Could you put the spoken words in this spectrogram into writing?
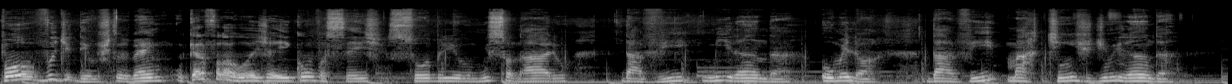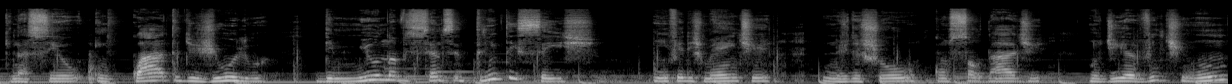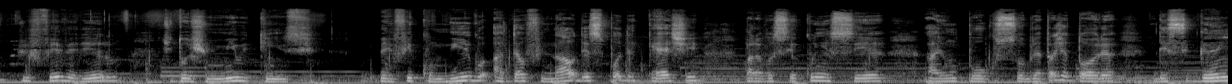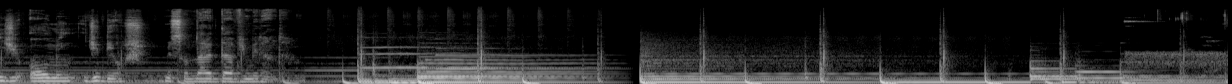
Povo de Deus, tudo bem? Eu quero falar hoje aí com vocês sobre o missionário Davi Miranda, ou melhor, Davi Martins de Miranda, que nasceu em 4 de julho de 1936 e infelizmente nos deixou com saudade no dia 21 de fevereiro de 2015. Bem, fique comigo até o final desse podcast para você conhecer aí um pouco sobre a trajetória desse grande homem de Deus, missionário Davi Miranda.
